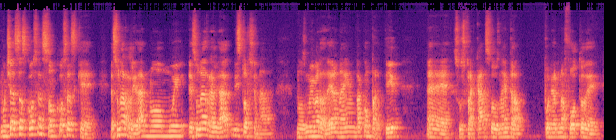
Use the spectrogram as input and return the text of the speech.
muchas de esas cosas son cosas que es una realidad no muy, es una realidad distorsionada, no es muy verdadera, nadie va a compartir eh, sus fracasos, nadie te va a poner una foto de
